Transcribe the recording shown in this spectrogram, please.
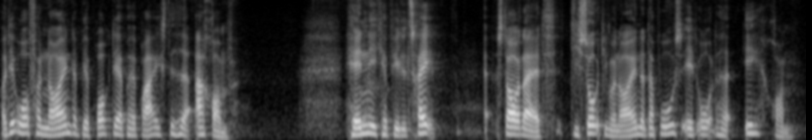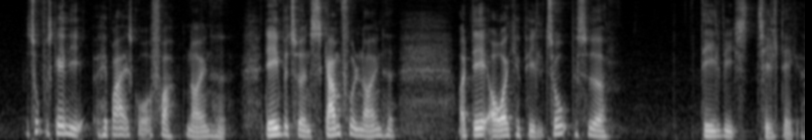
Og det ord for nøgen, der bliver brugt der på hebraisk, det hedder arom. Henne i kapitel 3 øh, står der, at de så, de var nøgne, og der bruges et ord, der hedder erom. Det er to forskellige hebraiske ord for nøgenhed. Det ene betyder en skamfuld nøgenhed, og det over i kapitel 2 betyder delvis tildækket.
